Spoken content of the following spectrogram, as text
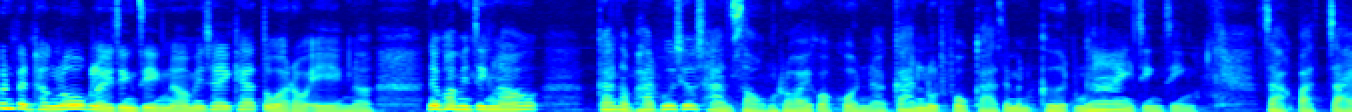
มันเป็นทั้งโลกเลยจริงๆเนาะไม่ใช่แค่ตัวเราเองเนาะในความเป็นจริงแล้วการสัมภาษณ์ผู้เชี่ยวชาญ 200 กว่าคนนะ การหลุดโฟกัสมันเกิดง่ายจริง ๆ จากปัจจัย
